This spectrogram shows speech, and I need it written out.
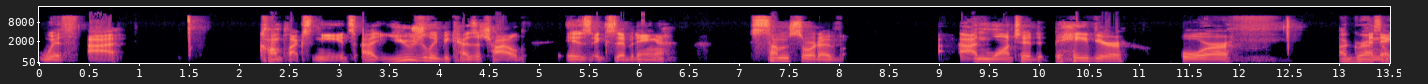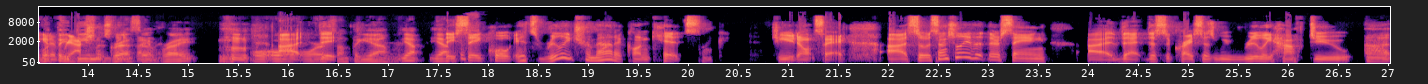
with uh, complex needs, uh, usually because a child is exhibiting some sort of unwanted behavior or Aggressive, what negative they reaction deem aggressive, right? Mhm. Or, or, Uh, or they- something. Yeah, yeah, yeah. they say quote it's really traumatic on kids like you don't say uh, so essentially that they're saying uh, that this is a crisis we really have to uh,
